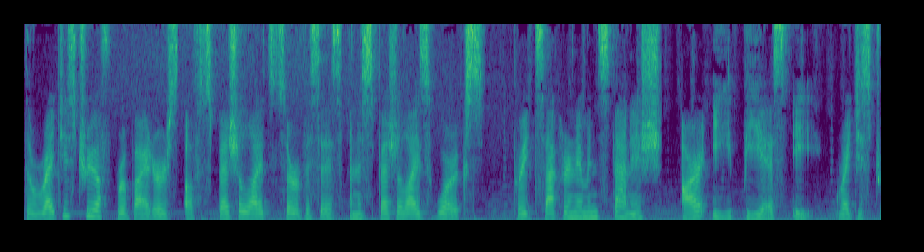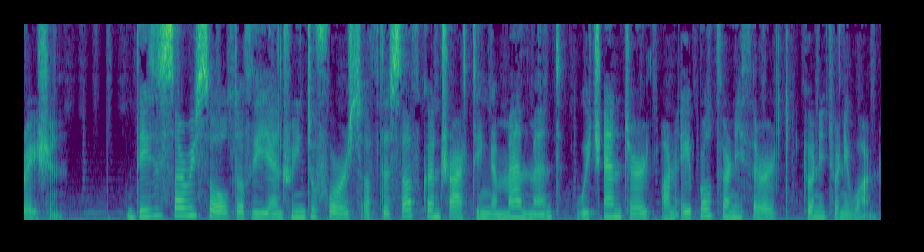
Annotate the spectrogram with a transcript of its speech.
the Registry of Providers of Specialized Services and Specialized Works, per its acronym in Spanish REPSE, registration. This is a result of the entry into force of the Subcontracting Amendment, which entered on April 23, 2021.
